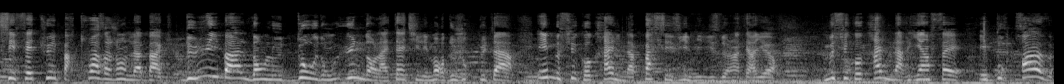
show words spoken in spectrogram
s'est fait tuer par trois agents de la BAC, de 8 balles dans le dos, dont une dans la tête, il est mort deux jours plus tard. Et M. Coquerel n'a pas saisi le ministre de l'Intérieur. M. Coquerel n'a rien fait. Et pour preuve,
